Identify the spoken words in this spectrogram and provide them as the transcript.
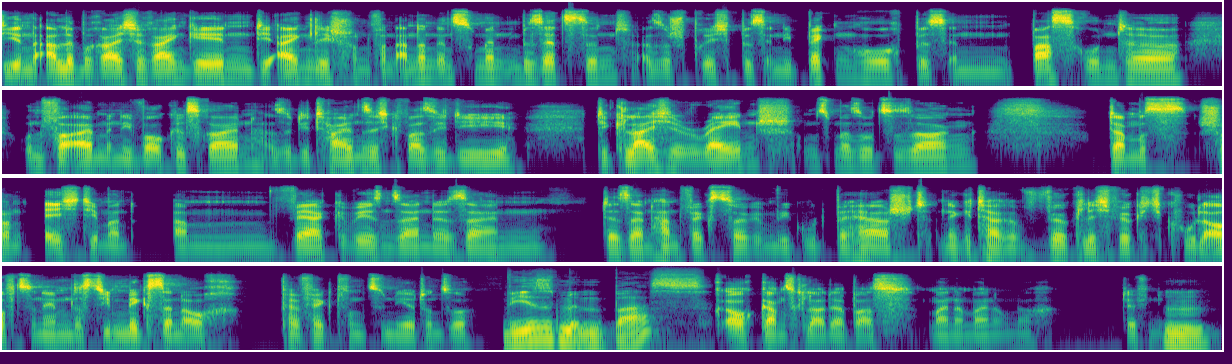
die in alle Bereiche reingehen, die eigentlich schon von anderen Instrumenten besetzt sind. Also sprich bis in die Becken hoch, bis in Bass runter und vor allem in die Vocals rein. Also die teilen sich quasi die, die gleiche Range, um es mal so zu sagen. Da muss schon echt jemand am Werk gewesen sein, der sein, der sein Handwerkszeug irgendwie gut beherrscht, eine Gitarre wirklich, wirklich cool aufzunehmen, dass die Mix dann auch perfekt funktioniert und so. Wie ist es mit dem Bass? Auch ganz klar der Bass, meiner Meinung nach. Definitiv. Hm.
